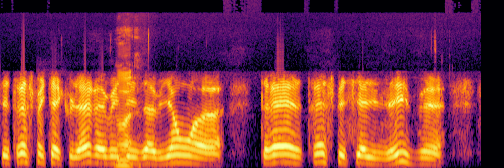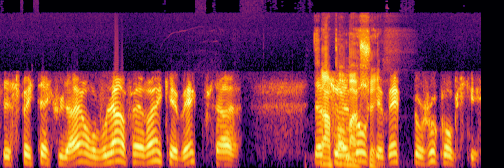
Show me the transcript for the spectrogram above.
c'est très spectaculaire avec Ouais. des avions euh, très très spécialisés. C'est spectaculaire. On voulait en faire un à Québec, puis ça, Ça a pas naturellement, marché. au Québec, c'est toujours compliqué.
